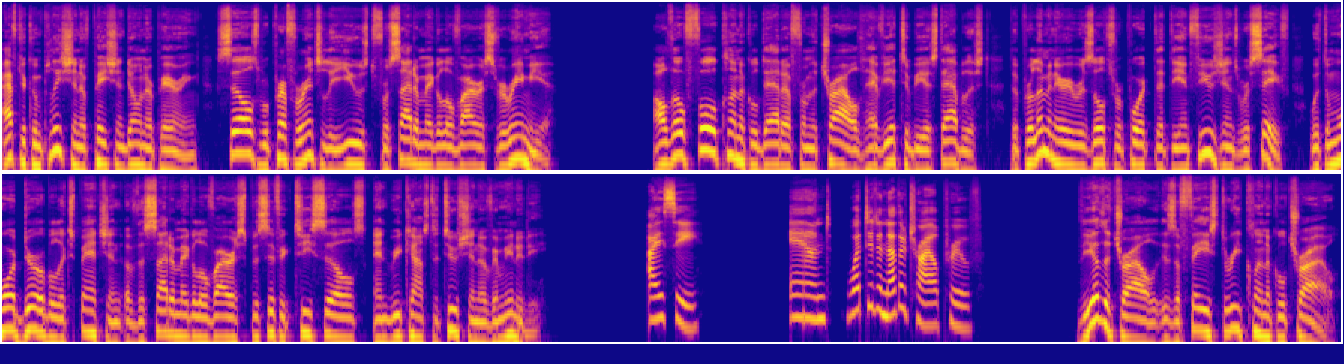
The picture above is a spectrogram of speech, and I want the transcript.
After completion of patient donor pairing, cells were preferentially used for cytomegalovirus viremia. Although full clinical data from the trial have yet to be established, the preliminary results report that the infusions were safe, with the more durable expansion of the cytomegalovirus specific T cells and reconstitution of immunity. I see. And what did another trial prove? The other trial is a phase 3 clinical trial.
